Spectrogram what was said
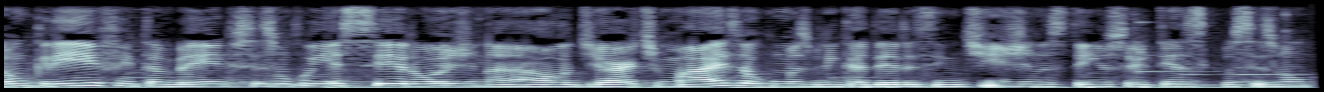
Então, grifem também, vocês vão conhecer hoje na aula de arte mais algumas brincadeiras indígenas. Tenho certeza que vocês vão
